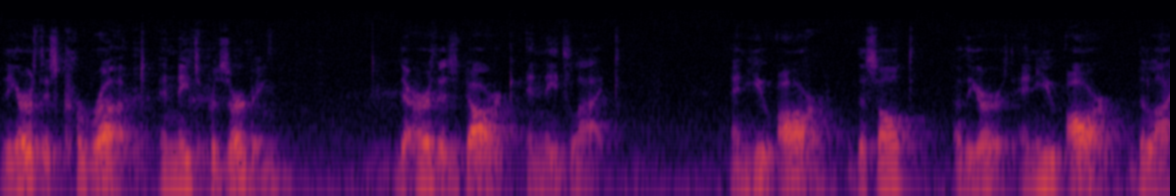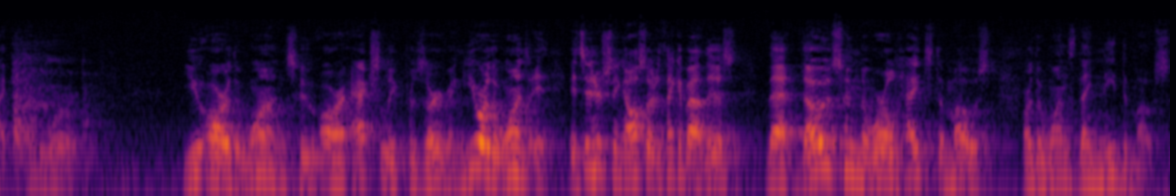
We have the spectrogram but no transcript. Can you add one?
The earth is corrupt and needs preserving. The earth is dark and needs light. And you are the salt of the earth, and you are the light of the world. You are the ones who are actually preserving. You are the ones. It, it's interesting also to think about this that those whom the world hates the most are the ones they need the most.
